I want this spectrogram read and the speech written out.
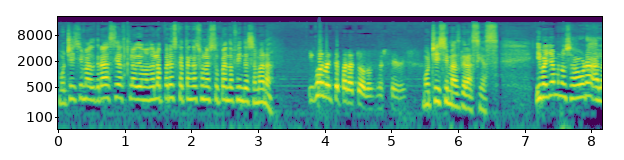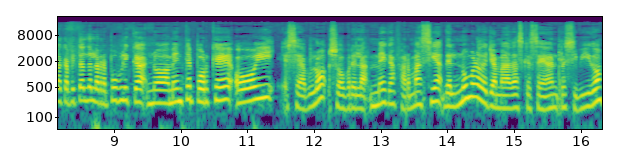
Muchísimas gracias, Claudia Manuela Pérez, que tengas un estupendo fin de semana. Igualmente para todos, Mercedes. Muchísimas gracias. Y vayámonos ahora a la capital de la República nuevamente porque hoy se habló sobre la megafarmacia, del número de llamadas que se han recibido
